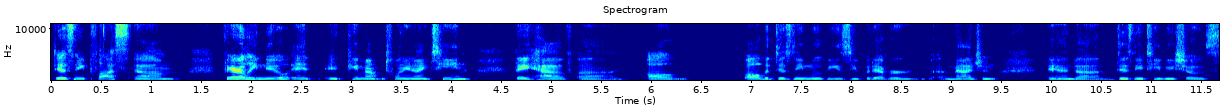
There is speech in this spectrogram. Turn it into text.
Disney Plus, um, fairly new. It, it came out in 2019. They have uh, all all the Disney movies you could ever imagine and uh, Disney TV shows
